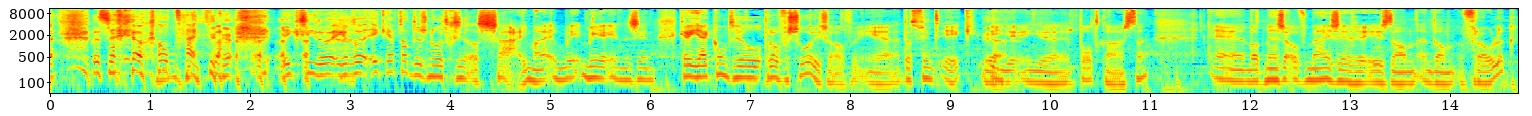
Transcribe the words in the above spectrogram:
Dat zeg je ook altijd. Ik, zie dat, ik, heb dat, ik heb dat dus nooit gezien als saai. Maar me- meer in de zin... Kijk, jij komt heel professorisch over. In je, dat vind ik Ja. in, je, in je podcasten. En wat mensen over mij zeggen is dan, dan vrolijk.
